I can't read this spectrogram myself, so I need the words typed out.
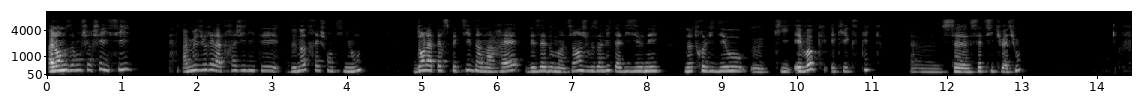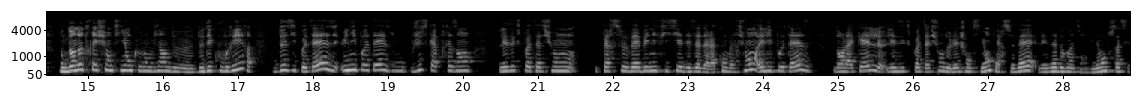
Alors nous avons cherché ici à mesurer la fragilité de notre échantillon dans la perspective d'un arrêt des aides au maintien. Je vous invite à visionner notre vidéo euh, qui évoque et qui explique euh, cette situation. Donc dans notre échantillon que l'on vient de, découvrir, deux hypothèses. Une hypothèse où jusqu'à présent les exploitations percevaient, bénéficiaient des aides à la conversion, et l'hypothèse dans laquelle les exploitations de l'échantillon percevaient les aides au maintien. Évidemment, tout ça, ce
